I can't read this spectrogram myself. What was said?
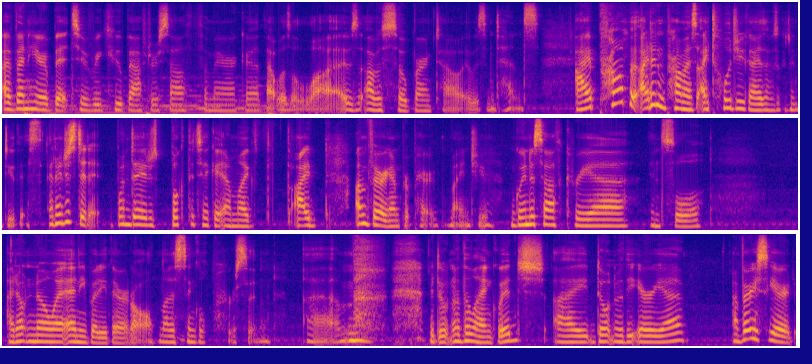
I've been here a bit to recoup after South America. That was a lot. I was I was so burnt out. It was intense. I promise I didn't promise. I told you guys I was going to do this, and I just did it. One day I just booked the ticket. And I'm like, I I'm very unprepared, mind you. I'm going to South Korea in Seoul. I don't know anybody there at all. Not a single person. Um, I don't know the language. I don't know the area. I'm very scared.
